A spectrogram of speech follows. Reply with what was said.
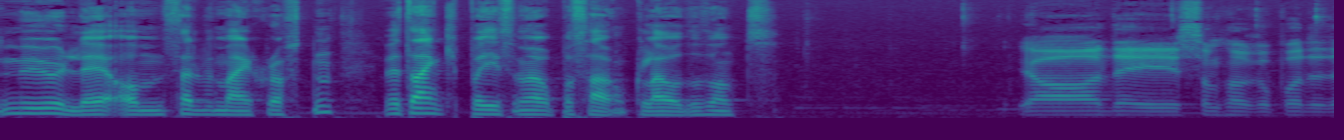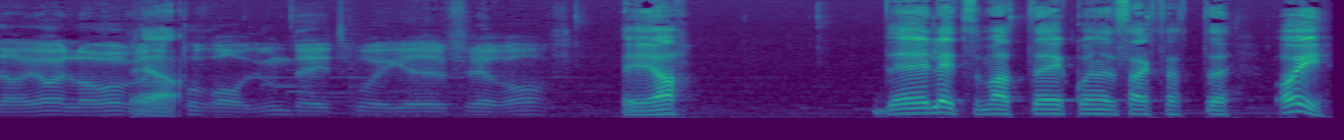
mulig om selve Minecraften, ved tanke på de som hører på Soundcloud og sånt. Ja, de som hører på det der, ja. Eller hører Ja. på radioen. De tror jeg er flere av. Ja. Det er litt som at jeg kunne sagt at eh, Oi,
